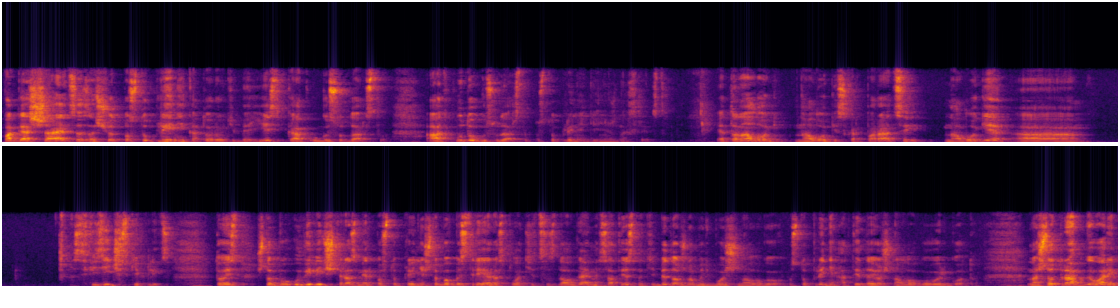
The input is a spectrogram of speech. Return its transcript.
погашается за счет поступлений, которые у тебя есть, как у государства. А откуда у государства поступление денежных средств? Это налоги. Налоги с корпораций, налоги... Э с физических лиц. То есть, чтобы увеличить размер поступления, чтобы быстрее расплатиться с долгами, соответственно, тебе должно быть больше налоговых поступлений, а ты даешь налоговую льготу. На что Трамп говорил,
